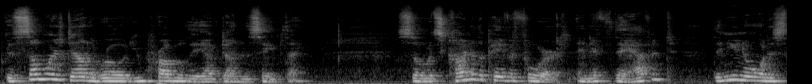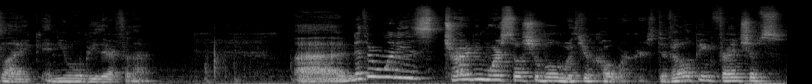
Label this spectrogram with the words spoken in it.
Because somewhere down the road, you probably have done the same thing. So it's kind of the pave it forward. And if they haven't, then you know what it's like and you will be there for them. Uh, another one is try to be more sociable with your coworkers. Developing friendships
